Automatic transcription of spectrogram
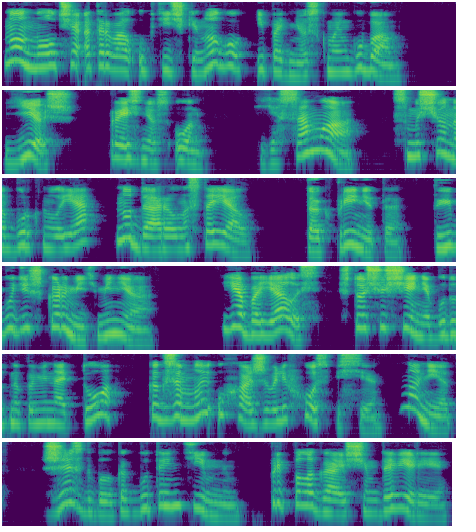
но он молча оторвал у птички ногу и поднес к моим губам. «Ешь!» — произнес он. «Я сама!» — смущенно буркнула я, но Даррелл настоял. «Так принято!» Ты будешь кормить меня. Я боялась, что ощущения будут напоминать то, как за мной ухаживали в хосписе, но нет. Жест был как будто интимным, предполагающим доверие.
